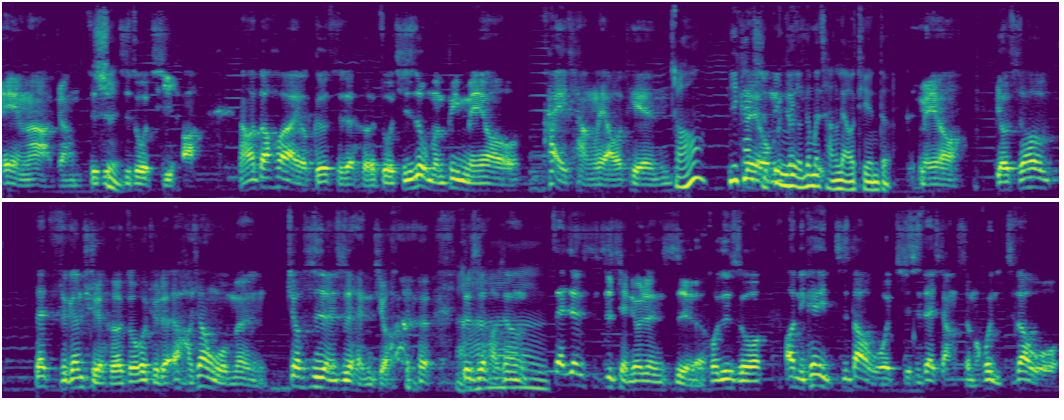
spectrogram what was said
A N R 这样，就是制作计划。然后到后来有歌词的合作，其实我们并没有太常聊天哦。一开始并没有那么常聊天的，没有。有时候在词跟曲的合作，会觉得哎，好像我们。就是认识很久，就是好像在认识之前就认识了，或者说哦，你可以知道我其实在想什么，或你知道我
